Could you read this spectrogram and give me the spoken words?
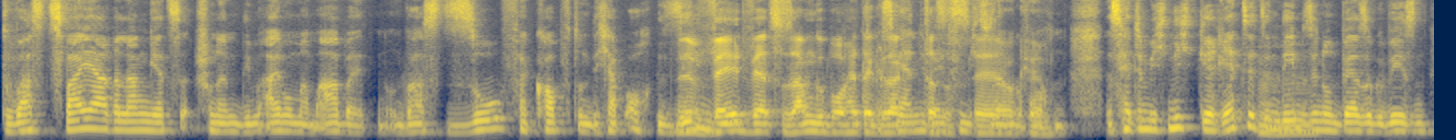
du warst zwei Jahre lang jetzt schon an dem Album am Arbeiten und warst so verkopft und ich habe auch gesehen. Die Welt wäre zusammengebrochen, hätte er gesagt, das ist. Äh, okay. Das hätte mich nicht gerettet in dem Mhm. Sinne und wäre so gewesen,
